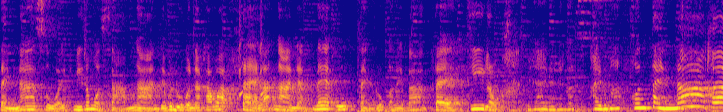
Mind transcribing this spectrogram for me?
แต่งหน้าสวยมีทั้งหมด 3 งาน เดี๋ยวมาดูกันนะคะว่า แต่ละงานเนี่ยแม่อุแต่งลุกอะไรบ้าง แต่ที่เราขาดไม่ได้เลยนะคะใครรู้ไหมคนแต่งหน้าค่ะ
